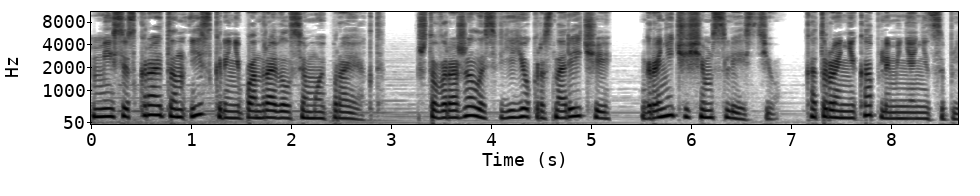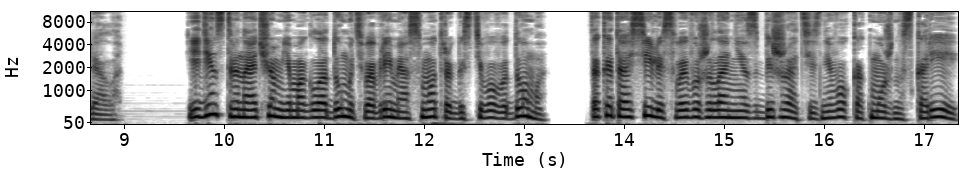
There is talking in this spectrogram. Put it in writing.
Миссис Крайтон искренне понравился мой проект, что выражалось в ее красноречии, граничащем с лестью, которая ни капли меня не цепляла. Единственное, о чем я могла думать во время осмотра гостевого дома, так это о силе своего желания сбежать из него как можно скорее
